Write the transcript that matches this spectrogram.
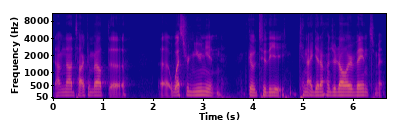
And I'm not talking about the uh, Western Union go to the can I get a hundred dollar advancement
